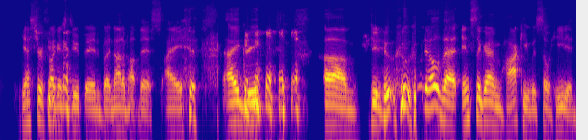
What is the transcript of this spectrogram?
yes, you're fucking stupid, but not about this. I I agree. um, dude, who who who know that Instagram hockey was so heated?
